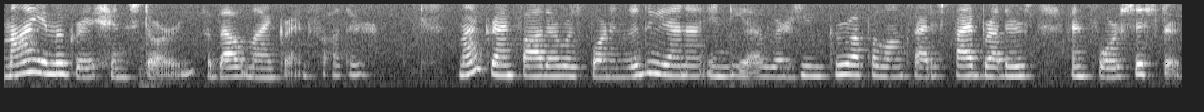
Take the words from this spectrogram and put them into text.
My immigration story about my grandfather. My grandfather was born in Ludhiana, India, where he grew up alongside his five brothers and four sisters.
